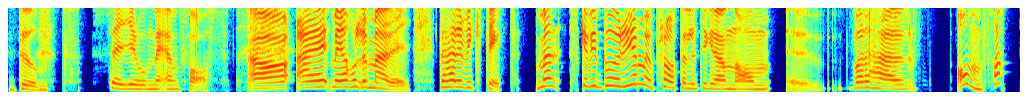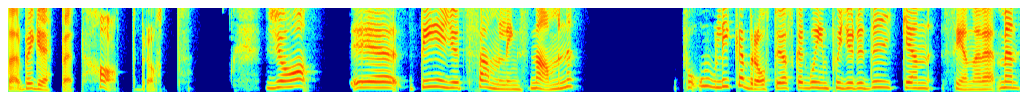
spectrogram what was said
dumt. Säger hon med emfas. Ja, nej, men jag håller med dig. Det här är viktigt. Men ska vi börja med att prata lite grann om eh, vad det här omfattar, begreppet hatbrott? Ja, eh, det är ju ett samlingsnamn på olika brott, och jag ska gå in på juridiken senare, men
